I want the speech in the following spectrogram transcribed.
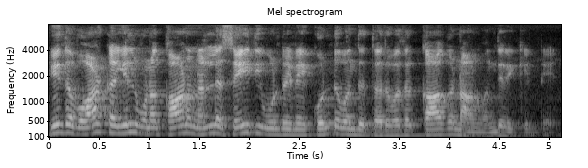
இந்த வாழ்க்கையில் உனக்கான நல்ல செய்தி ஒன்றினை கொண்டு வந்து தருவதற்காக நான் வந்திருக்கின்றேன்.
